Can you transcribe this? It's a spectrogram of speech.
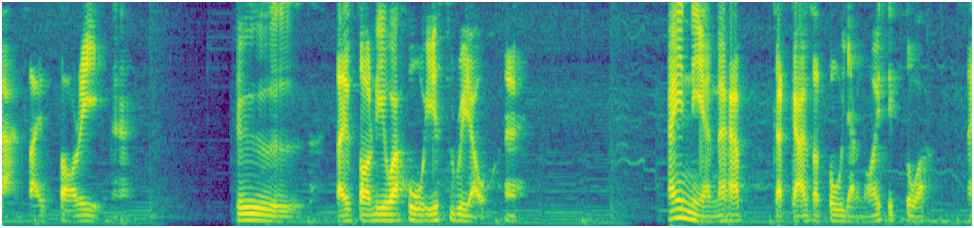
ด่าน Side Story นะฮะชื่อ Side Story ว่า Who is Real นะให้เหนียนนะครับ จัดการศัตรูอย่างน้อย 10 ตัวใน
